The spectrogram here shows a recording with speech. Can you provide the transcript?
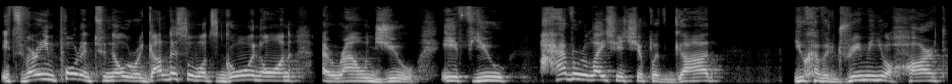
It's very important to know, regardless of what's going on around you, if you have a relationship with God, you have a dream in your heart,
